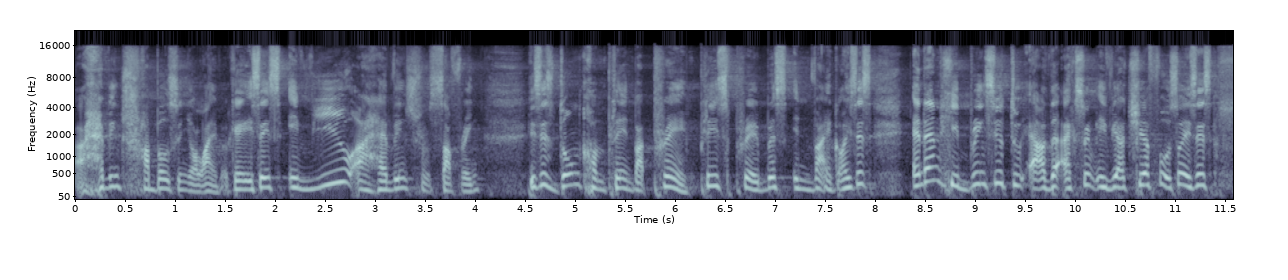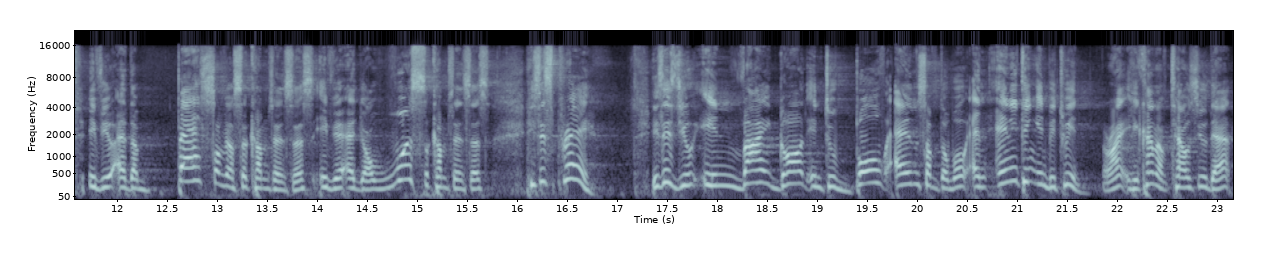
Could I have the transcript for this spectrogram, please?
uh, having troubles in your life. Okay, he says if you are having suffering, he says don't complain but pray. Please pray. Please invite God. He says, and then he brings you to other extreme if you are cheerful. So he says if you're at the best of your circumstances, if you're at your worst circumstances, he says pray. He says you invite God into both ends of the world and anything in between. All right? He kind of tells you that.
